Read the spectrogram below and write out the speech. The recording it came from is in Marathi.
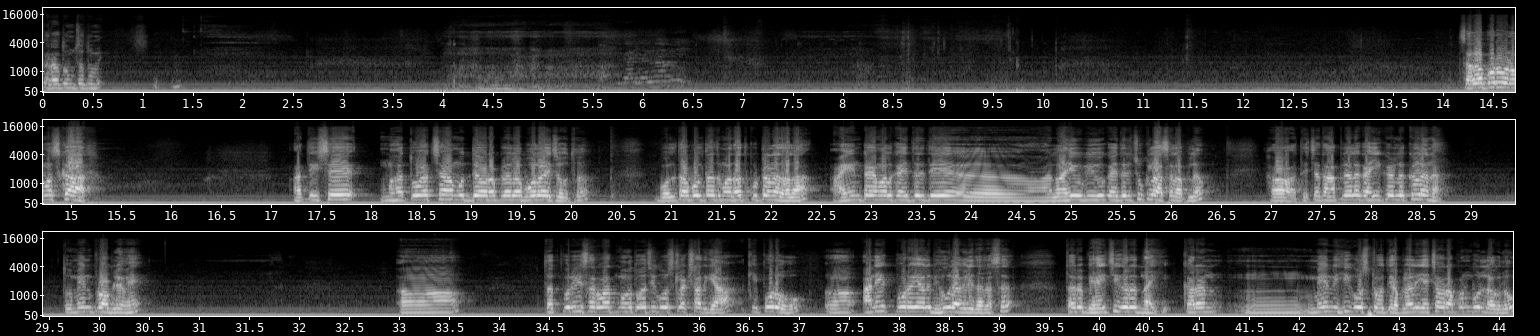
करा तुमचं तुम्ही. चला पूर्व नमस्कार. अतिशय महत्त्वाच्या मुद्द्यावर आपल्याला बोलायचं होतं. बोलता बोलताच मधात कुटाणा झाला. ऐन टायमाला काहीतरी ते लाही बिहू काहीतरी चुकलं असेल आपलं. हा त्याच्यात आपल्याला काही इकडलं कळलं ना. तो मेन प्रॉब्लेम आहे. तत्पूर्वी सर्वात महत्वाची गोष्ट लक्षात घ्या की पोरो हो, अनेक पोरं याला भिवू लागली जरासं तर भ्यायची गरज नाही. कारण मेन ही गोष्ट होती आपल्याला याच्यावर आपण बोलू लागलो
